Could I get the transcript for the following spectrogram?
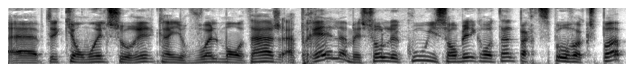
Euh, Peut-être qu'ils ont moins le sourire quand ils revoient le montage après, là, mais sur le coup, ils sont bien contents de participer au vox pop.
